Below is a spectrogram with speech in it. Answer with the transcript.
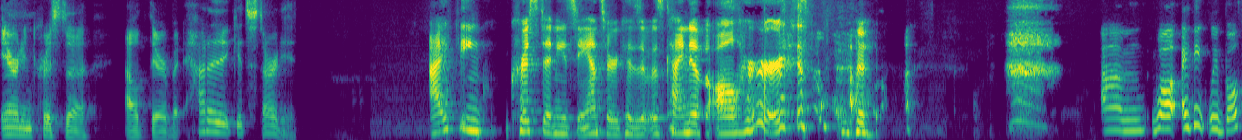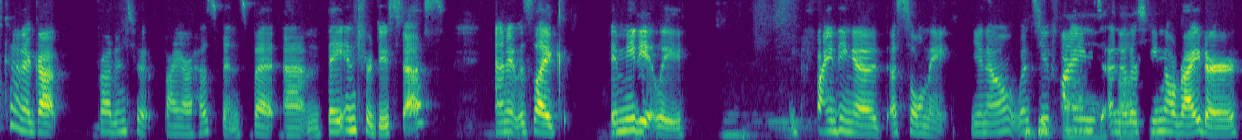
Erin and Krista out there. But how did it get started? I think Krista needs to answer because it was kind of all her. Um, well, I think we both kind of got brought into it by our husbands, but um, they introduced us, and it was like immediately finding a, a soulmate. You know, once you find Oh, another awesome. female writer,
